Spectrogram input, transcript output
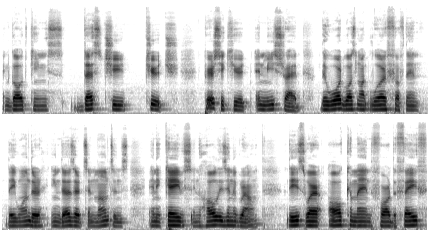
and goatkins, destitute persecute and mistreat. The world was not worth of them. They wandered in deserts and mountains, and in caves and holes in the ground. These were all command for the faith,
